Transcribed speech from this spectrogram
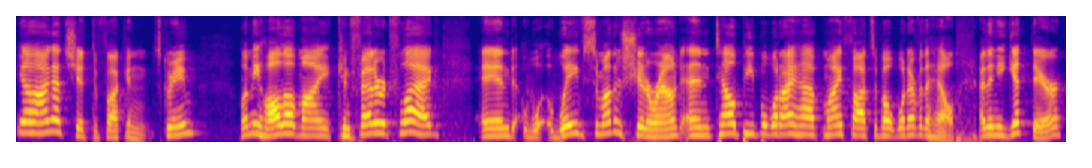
yeah, I got shit to fucking scream. Let me haul out my Confederate flag and w- wave some other shit around and tell people what I have, my thoughts about whatever the hell. And then you get there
